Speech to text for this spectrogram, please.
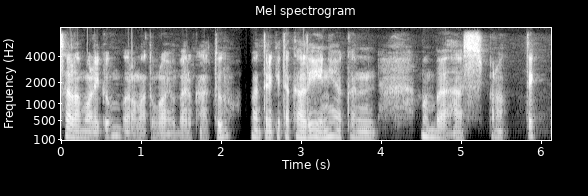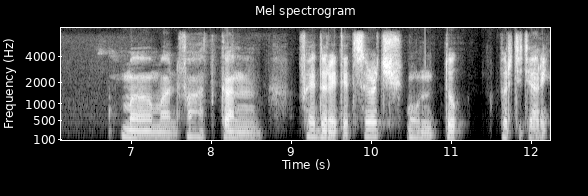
Assalamualaikum warahmatullahi wabarakatuh. Materi kita kali ini akan membahas praktik memanfaatkan federated search untuk berjejaring.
